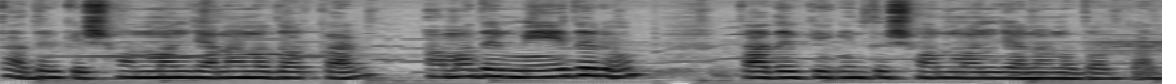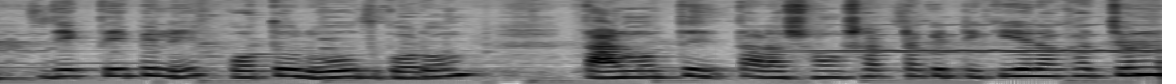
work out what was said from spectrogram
তাদেরকে সম্মান জানানো দরকার। আমাদের মেয়েদেরও তাদেরকে কিন্তু সম্মান জানানো দরকার। দেখতেই পেলে কত রোদ, গরম, তার মধ্যে তারা সংসারটাকে টিকিয়ে রাখার জন্য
